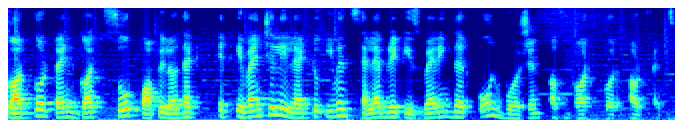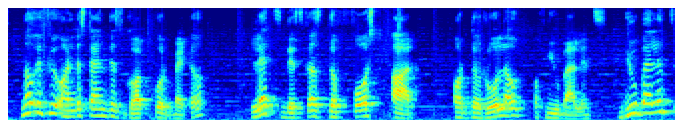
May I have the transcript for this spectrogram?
Gorpcore trend got so popular that it eventually led to even celebrities wearing their own version of Gorpcore outfits. Now if you understand this Gorpcore better, let's discuss the first R or the rollout of New Balance. New Balance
